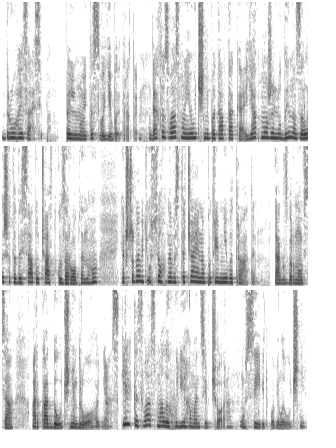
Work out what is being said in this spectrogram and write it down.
Другий засіб. Пильнуйте свої витрати. Дехто з вас, мої учні, питав таке, як може людина залишити десяту частку заробленого, якщо навіть усього не вистачає на потрібні витрати? Так звернувся Аркад до учнів другого дня. Скільки з вас мали худі гаманці вчора? Усі відповіли учні.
